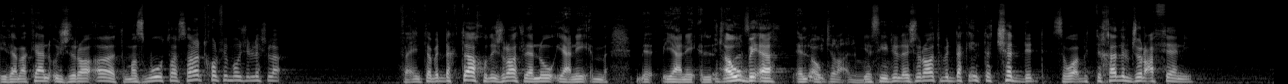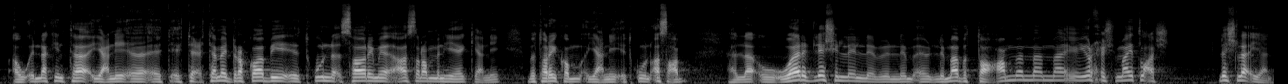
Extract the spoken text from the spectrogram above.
إذا ما كان إجراءات مضبوطة سندخل في موجه ليش لا؟ فأنت بدك تاخذ إجراءات لأنه يعني يعني الأوبئة شو الأو... الإجراء المهم؟ يا سيدي الإجراءات بدك أنت تشدد سواء باتخاذ الجرعة الثانية. أو إنك أنت يعني آه، تعتمد رقابه تكون صارمه اسرع من هيك يعني بطريقة يعني تكون أصعب. هلأ وارد ليش اللي, اللي, ما بتطعم ما, ما يروحش ما يطلعش. ليش لا يعني؟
